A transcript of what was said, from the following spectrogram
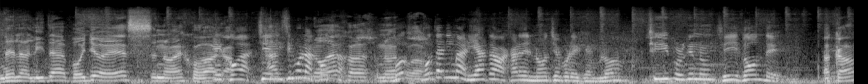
De la alita de pollo es. No es joda. Es joda. Che, Ah, hicimos una no cosa. Es joda, no es ¿Vos, joda. vos te animarías a trabajar de noche, por ejemplo? Sí, ¿por qué no? Sí, ¿dónde? Acá.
